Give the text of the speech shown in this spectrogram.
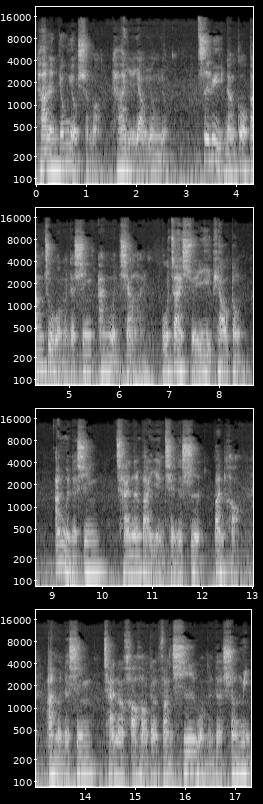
他人拥有什么，他也要拥有。自律能够帮助我们的心安稳下来，不再随意飘动。安稳的心才能把眼前的事办好。安稳的心才能好好的反思我们的生命，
